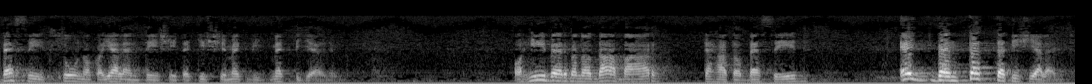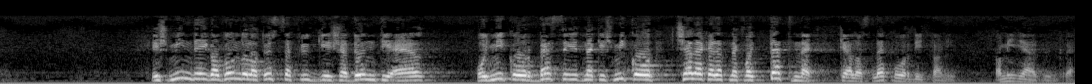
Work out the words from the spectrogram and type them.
beszéd szónak a jelentését egy kicsi megfigyelnünk. A Héberben a dábár, tehát a beszéd, egyben tettet is jelent. És mindig a gondolat összefüggése dönti el, hogy mikor beszédnek és mikor cselekedetnek vagy tettnek kell azt lefordítani a mi nyelvünkre.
